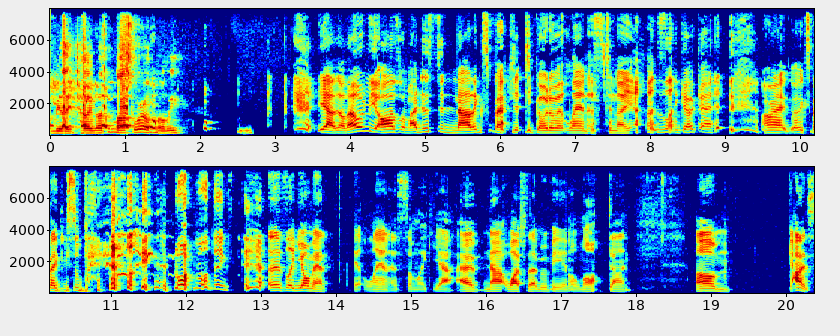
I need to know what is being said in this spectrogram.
I'd be like, tell me about the Lost World, homie. Yeah, no, that would be awesome. I just did not expect it to go to Atlantis tonight. I was like, okay, all right, I'm expecting some like, normal things, and it's like, yo, man, Atlantis. I'm like, yeah, I have not watched that movie in a long time. Um, guys,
